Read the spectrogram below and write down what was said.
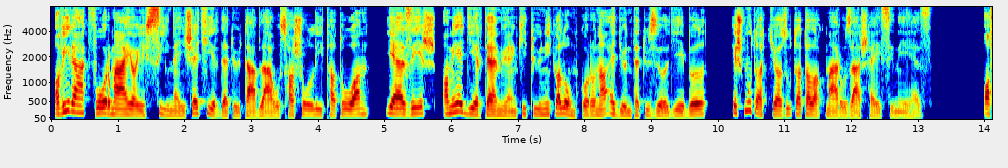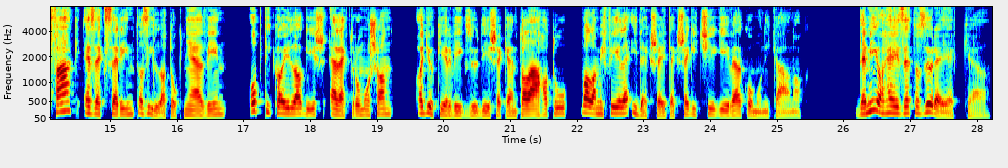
A virág formája és színe is egy hirdető táblához hasonlíthatóan, jelzés, ami egyértelműen kitűnik a lombkorona egyöntetű zöldjéből, és mutatja az utat a lakmározás helyszínéhez. A fák ezek szerint az illatok nyelvén, optikailag és elektromosan a gyökérvégződéseken található valamiféle idegsejtek segítségével kommunikálnak. De mi a helyzet az örejekkel,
